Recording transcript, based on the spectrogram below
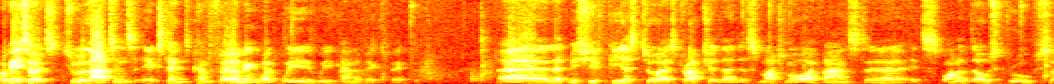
Okay, so it's to a large extent confirming what we, we kind of expected. Uh, let me shift gears to a structure that is much more advanced. Uh, it's one of those grooves, so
